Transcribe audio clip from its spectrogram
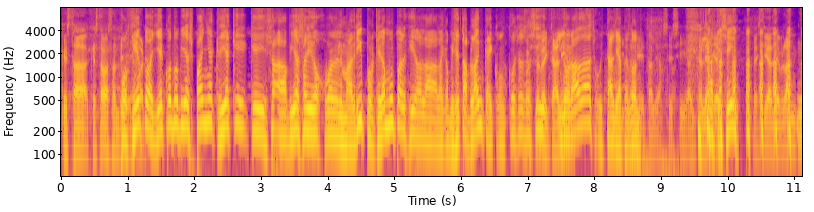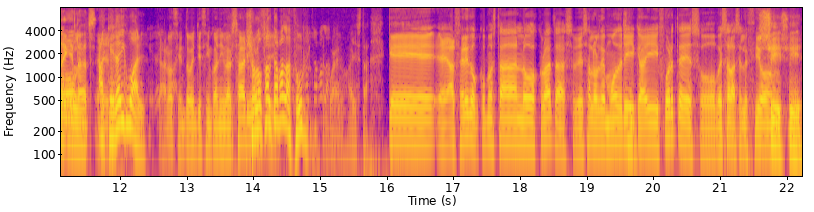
que está, que está bastante Por cierto, ayer cuando vi a España creía que, había salido a jugar en el Madrid, porque era muy parecida a la, camiseta blanca y con cosas pues así doradas. O Italia, perdón. Italia, sí, sí. Italia, ¿A que sí? de blanco. ¿A que era igual? Claro, 125 aniversario. Solo faltaba el azul. Bueno, ahí está. Que, eh, Alfredo, ¿cómo están los croatas? ¿Ves a los de Modric ahí fuertes o ves a la selección? Sí, sí.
